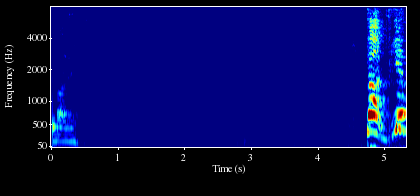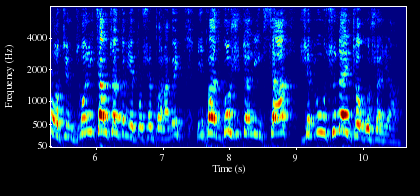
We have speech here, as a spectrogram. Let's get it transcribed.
Jebany. Tak, wiem o tym. Dzwoni cały czas do mnie, proszę pana. I pan zgłosi to Linksa, żeby usunęli te ogłoszenia.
